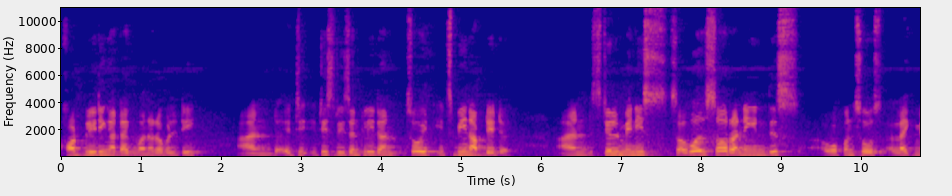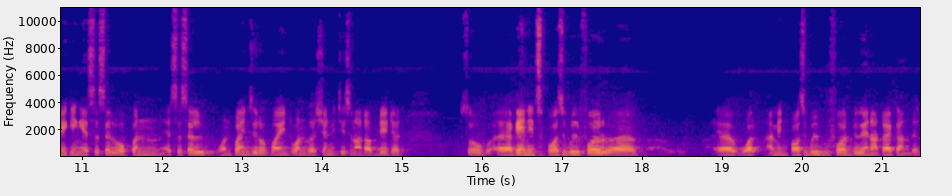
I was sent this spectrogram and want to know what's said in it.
hot bleeding attack vulnerability and it, it is recently done so it, it's been updated and still many servers are running in this open source like making SSL open SSL 1.0.1 version which is not updated so uh, again it's possible for uh, uh, what I mean possible for do an attack on that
